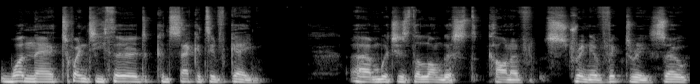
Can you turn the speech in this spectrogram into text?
won their 23rd consecutive game. Um, which is the longest kind of string of victories. So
